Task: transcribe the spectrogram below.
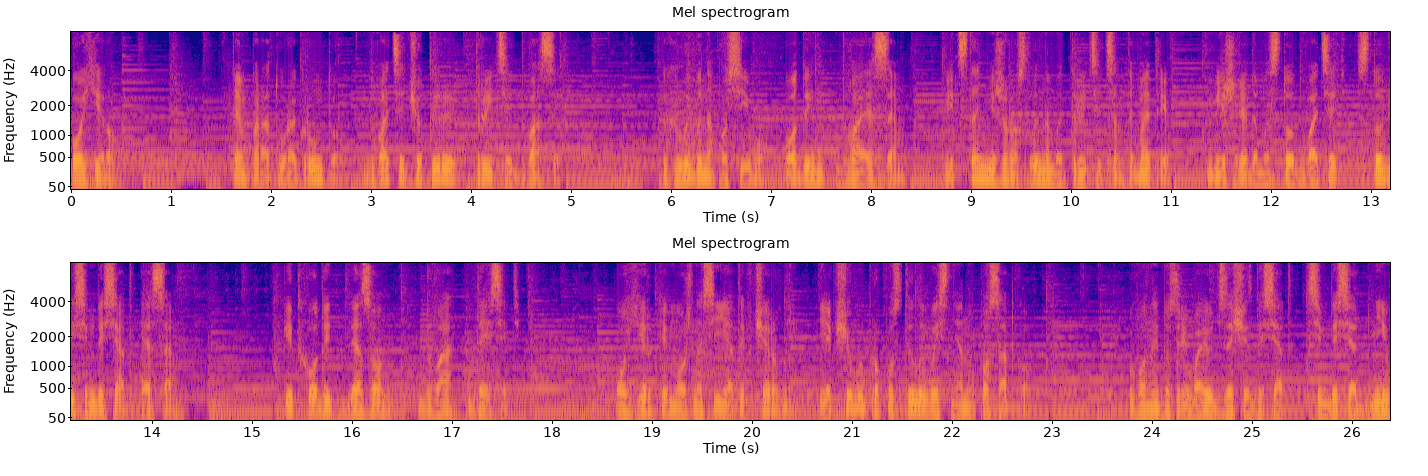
Огірок. Температура ґрунту 24-32 си. Глибина посіву 1-2 см. Відстань між рослинами 30 см, між рядами 120-180 см. Підходить для зон 2-10. Огірки можна сіяти в червні, якщо ви пропустили весняну посадку. Вони дозрівають за 60-70 днів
